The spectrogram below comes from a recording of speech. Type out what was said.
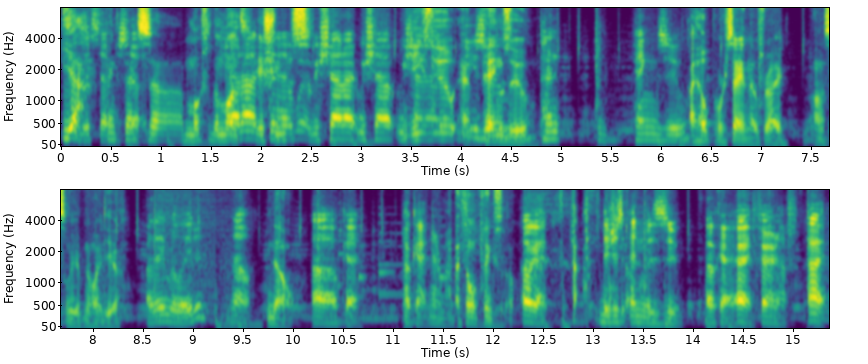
For Yeah, I think that's uh, most of the Shout month's out to- issues. we shout out. We shout. We shout Mizu out and Pengzu. Pen, Pengzu. I hope we're saying those right. Honestly, we have no idea. Are they related? No. No, Oh, okay. Okay, never mind. I don't think so. Okay. They just end with zoo. Okay, all right, fair enough. All right.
